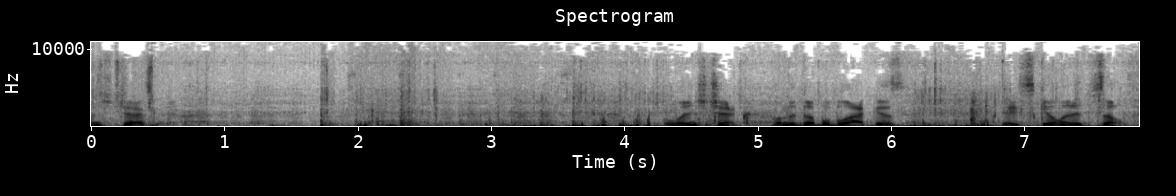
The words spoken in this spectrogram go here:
Lens check. A lens check on the double black is a skill in itself.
